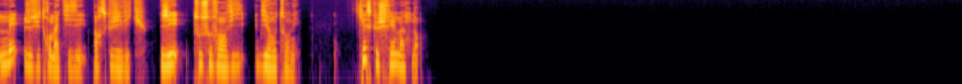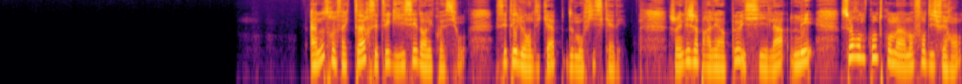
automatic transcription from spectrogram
mais je suis traumatisée par ce que j'ai vécu. J'ai tout sauf envie d'y retourner. Qu'est-ce que je fais maintenant? Un autre facteur s'était glissé dans l'équation, c'était le handicap de mon fils cadet. J'en ai déjà parlé un peu ici et là, mais se rendre compte qu'on a un enfant différent,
